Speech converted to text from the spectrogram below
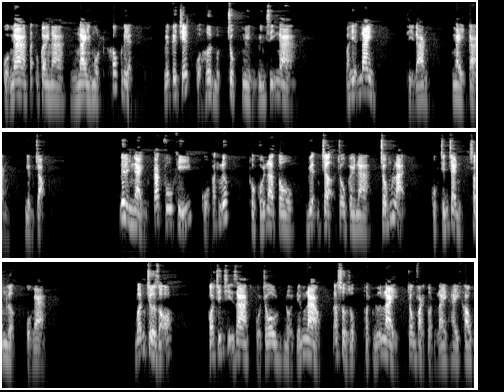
của Nga tại Ukraine ngày một khốc liệt với cái chết của hơn một chục nghìn binh sĩ Nga. Và hiện nay thì đang ngày càng nghiêm trọng. Đây là hình ảnh các vũ khí của các nước thuộc khối NATO viện trợ cho Ukraine chống lại cuộc chiến tranh xâm lược của Nga. Vẫn chưa rõ có chính trị gia của châu Âu nổi tiếng nào đã sử dụng thuật ngữ này trong vài tuần nay hay không.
